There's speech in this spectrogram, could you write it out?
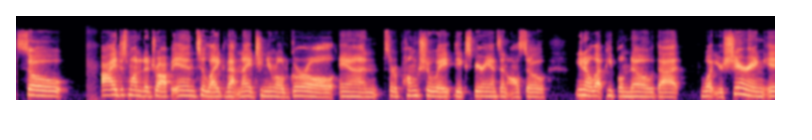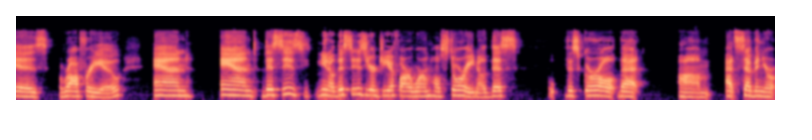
so I just wanted to drop into like that 19 year old girl and sort of punctuate the experience and also, you know, let people know that what you're sharing is raw for you. And and this is, you know, this is your GFR wormhole story. You know, this this girl that um at seven year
